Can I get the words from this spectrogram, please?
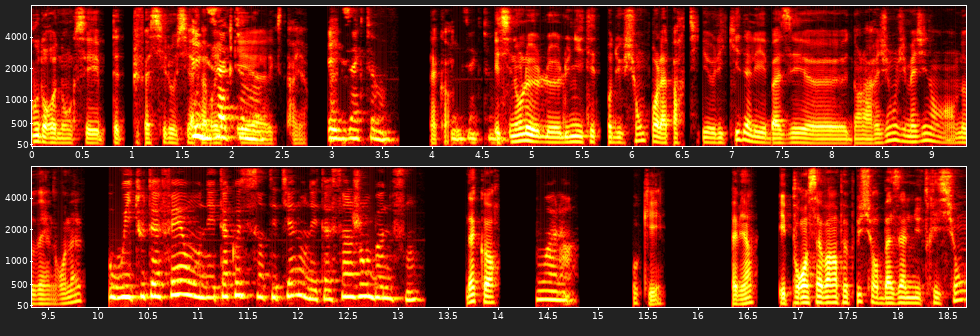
poudre, donc c'est peut-être plus facile aussi à fabriquer, exactement, à l'extérieur. exactement, D'accord et sinon l'unité de production pour la partie, heu, liquide, elle est basée, heu, dans la région, j'imagine, en en Auvergne-Rhône-Alpes? Oui, tout à fait. On est à côté de Saint-Étienne, on est à Saint-Jean-Bonnefond. D'accord, Voilà. OK, très bien et pour en savoir un peu plus sur Basal Nutrition,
